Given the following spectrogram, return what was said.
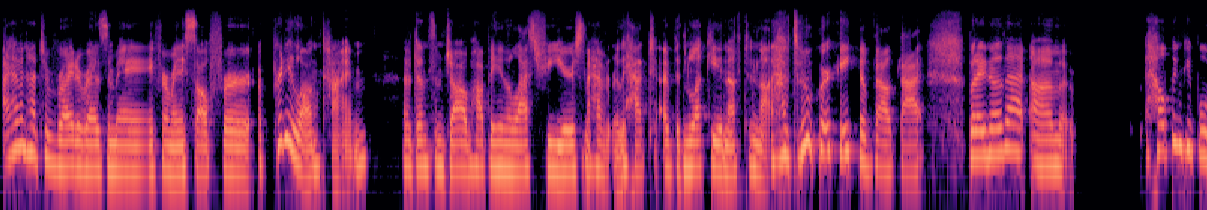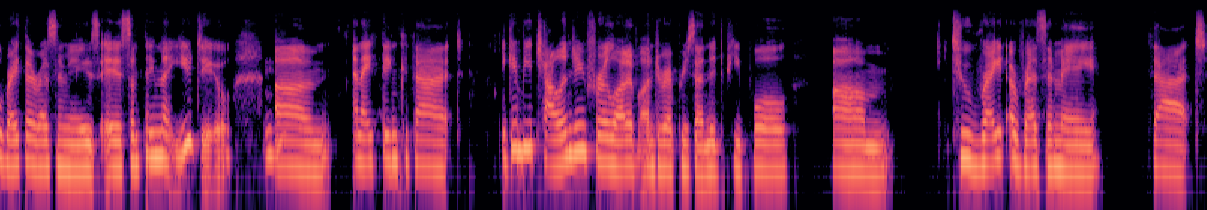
I haven't had to write a resume for myself for a pretty long time. I've done some job hopping in the last few years and I haven't really had to, I've been lucky enough to not have to worry about that. But I know that um, helping people write their resumes is something that you do. Mm-hmm. Um, and I think that it can be challenging for a lot of underrepresented people um, to write a resume that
